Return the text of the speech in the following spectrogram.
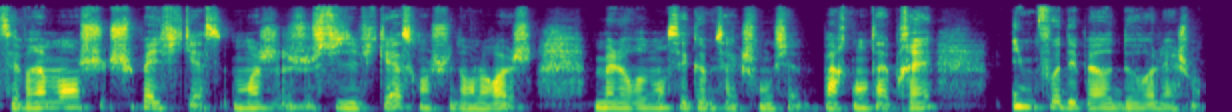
C'est vraiment, je, suis pas efficace. Moi, je, je, suis efficace quand je suis dans le rush. Malheureusement, c'est comme ça que je fonctionne. Par contre, après, il me faut des périodes de relâchement.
